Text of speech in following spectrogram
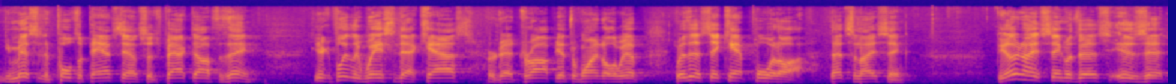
you miss it and it pulls the pants down so it's backed off the thing. You're completely wasted that cast or that drop. You have to wind all the way up. With this, they can't pull it off. That's the nice thing. The other nice thing with this is that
